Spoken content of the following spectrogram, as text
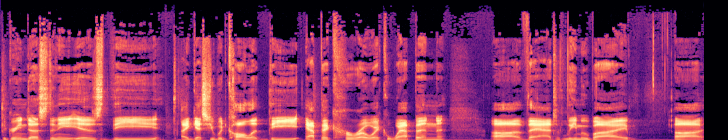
The Green Destiny is the, I guess you would call it the epic heroic weapon uh, that Li Mubai uh,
